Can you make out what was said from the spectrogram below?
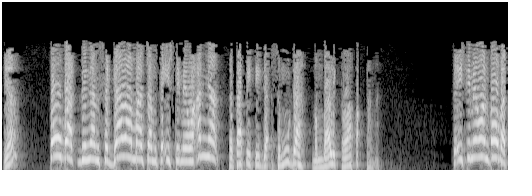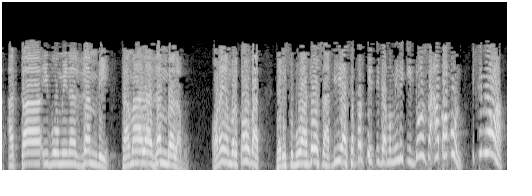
Ya, taubat dengan segala macam keistimewaannya, tetapi tidak semudah membalik telapak tangan. Keistimewaan taubat, atta ibu minaz zambi, kamala zambalahu. Orang yang bertobat dari sebuah dosa, dia seperti tidak memiliki dosa apa pun. Istimewa.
